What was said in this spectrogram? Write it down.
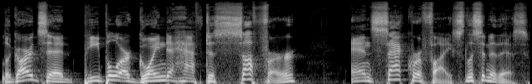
Lagarde said people are going to have to suffer and sacrifice. Listen to this.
